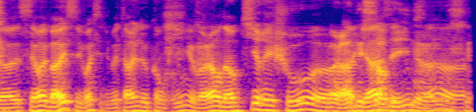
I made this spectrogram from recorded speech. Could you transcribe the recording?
euh, c'est vrai, bah oui, c'est ouais, c'est du matériel de camping. Voilà, on a un petit réchaud, euh, Voilà, des gaz et sardines, tout ça, euh. euh.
